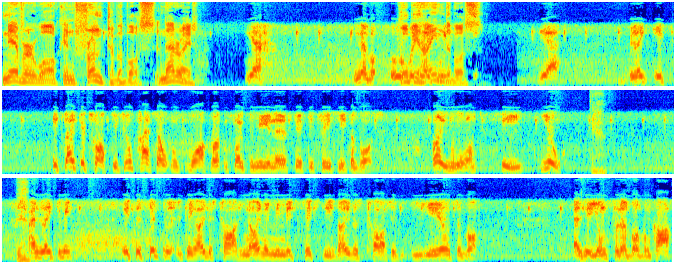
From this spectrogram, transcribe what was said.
never walk in front of a bus. Isn't that right? Yeah. Never. Go But like behind me- the bus. Yeah. Like if it's like a truck. If you pass out and walk out in front of me in a 53 seater bus, I won't see you. Yeah. Yeah. And like I mean, it's a simple thing. I was taught. Know, I'm in my mid 60s. I was taught it years ago as a young fella above in Cork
